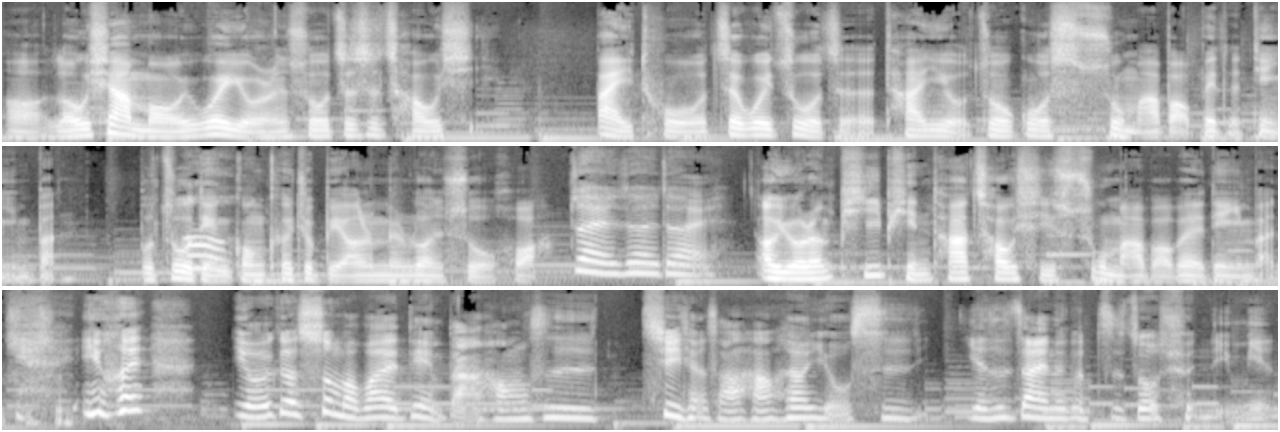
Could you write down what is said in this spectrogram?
哦。楼下某一位有人说这是抄袭，拜托，这位作者他也有做过数码宝贝的电影版，不做点功课就不要那边乱说话。对对对。哦，有人批评他抄袭数码宝贝的电影版，是不是？因为。有一个数码宝贝的电影版，好像是气田守，好像有是也是在那个制作群里面。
